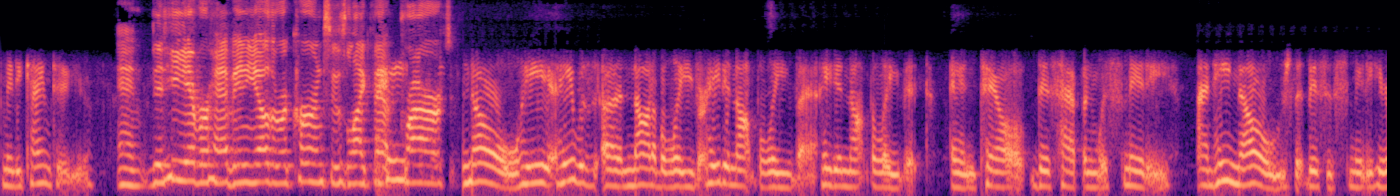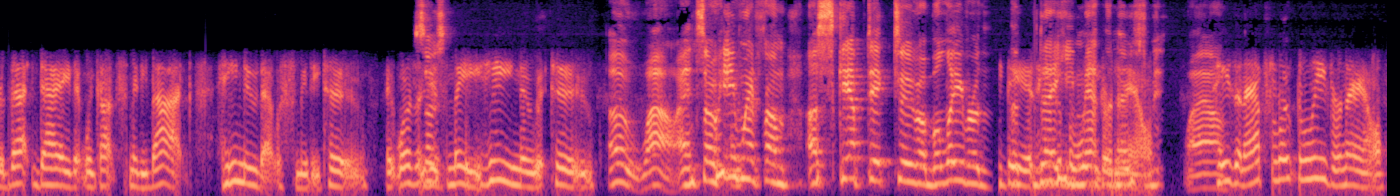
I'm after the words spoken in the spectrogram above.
Smitty came to you. And did he ever have any other occurrences like that He- prior? To, No, he he was uh, not a believer. He did not believe that. He did not believe it. And tell this happened with Smitty. And he knows that this is Smitty here. That day that we got Smitty back, he knew that was Smitty too. It wasn't So- just me. He knew it too. Oh wow! And so he went from a skeptic to a believer the He did. day He's a he met the now. Smith. Wow! He's an absolute believer now.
